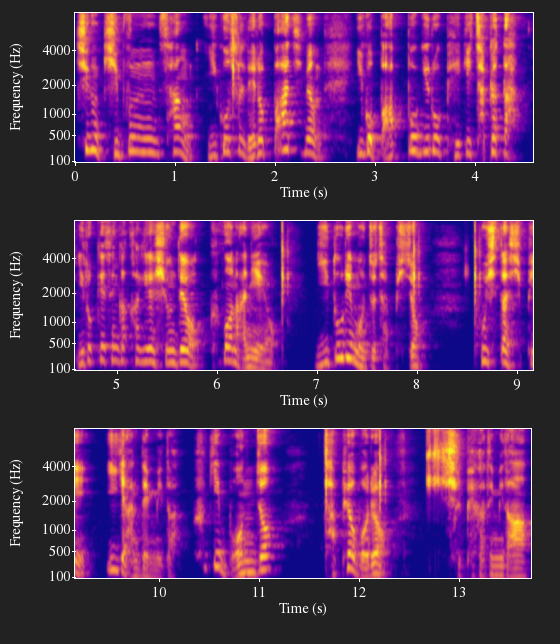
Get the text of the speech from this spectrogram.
지금 기분상 이곳을 내려 빠지면 이거 맛보기로 백이 잡혔다. 이렇게 생각하기가 쉬운데요. 그건 아니에요. 이 돌이 먼저 잡히죠. 보시다시피 이게 안 됩니다. 흙이 먼저 잡혀버려 실패가 됩니다.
